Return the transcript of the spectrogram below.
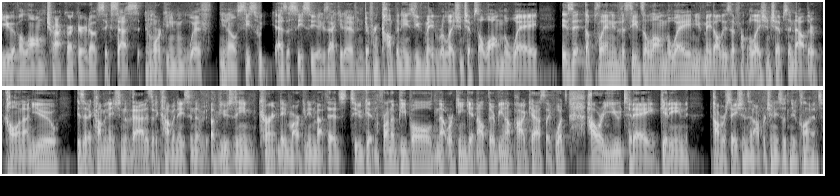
You have a long track record of success in working with, you know, C-suite as a C-suite executive in different companies. You've made relationships along the way. Is it the planting of the seeds along the way and you've made all these different relationships and now they're calling on you? Is it a combination of that? Is it a combination of, of using current day marketing methods to get in front of people, networking, getting out there, being on podcasts? Like what's how are you today getting conversations and opportunities with new clients?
